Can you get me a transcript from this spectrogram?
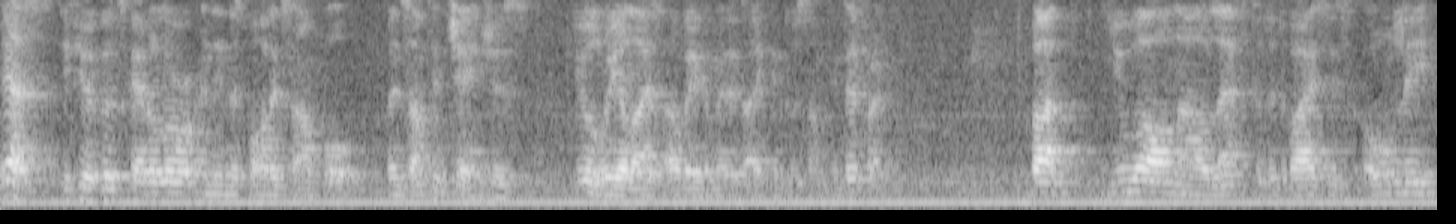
yes, if you're a good scheduler, and in a small example, when something changes, you will realize, oh, wait a minute, I can do something different. But you are now left to the devices only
